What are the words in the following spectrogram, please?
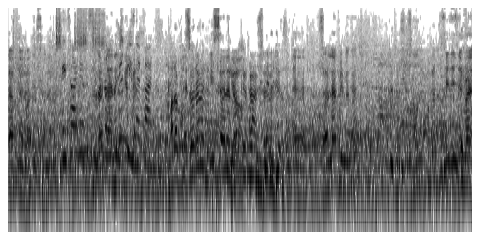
Tabii. Detaylarını sizden alabilir miyiz efendim? Bana bunu söylemedin. Hiç söyleme. Yok efendim, söylemiyorsun. Evet. Söyler miyim efendim? Siz izin ver.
